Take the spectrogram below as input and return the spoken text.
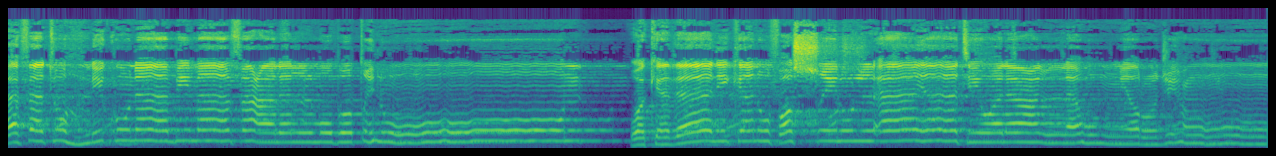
أفتهلكنا بما فعل المبطلون؟ وكذلك نفصل الآيات ولعلهم يرجعون.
